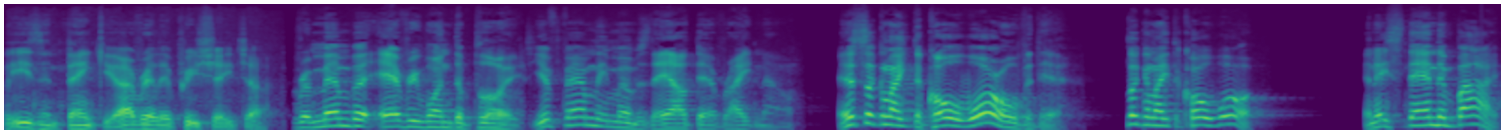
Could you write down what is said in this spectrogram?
Please and thank you. I really appreciate y'all. Remember everyone deployed. Your family members, they out there right now. It's looking like the Cold War over there. It's looking like the Cold War. And they standing by.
